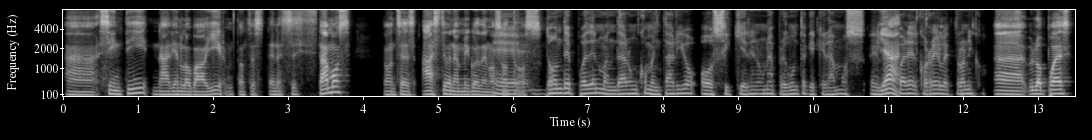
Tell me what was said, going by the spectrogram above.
ah, sin ti nadie lo va a oír. Entonces, te necesitamos. Entonces, hazte un amigo de nosotros. Eh, ¿Dónde pueden mandar un comentario o si quieren una pregunta que queramos? El, ¿Cuál es el correo electrónico? Ah, lo puedes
